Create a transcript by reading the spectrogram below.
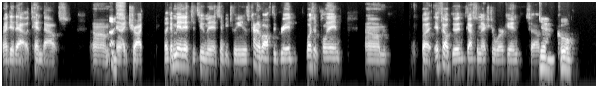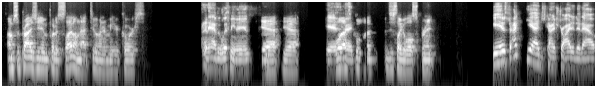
And I did that with 10 bouts. Um, nice. And I tried like a minute to two minutes in between. It was kind of off the grid, wasn't planned, um, but it felt good. Got some extra work in. So yeah, cool. I'm surprised you didn't put a sled on that 200 meter course. I didn't have it with me, man. Yeah, yeah, yeah. Well, that's I, cool. Just like a little sprint. Yeah, was, I, yeah. I just kind of strided it out.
